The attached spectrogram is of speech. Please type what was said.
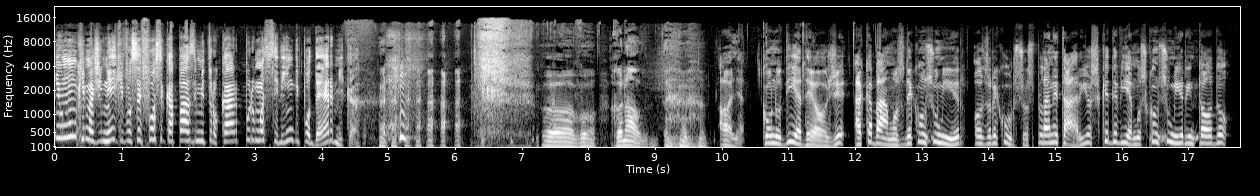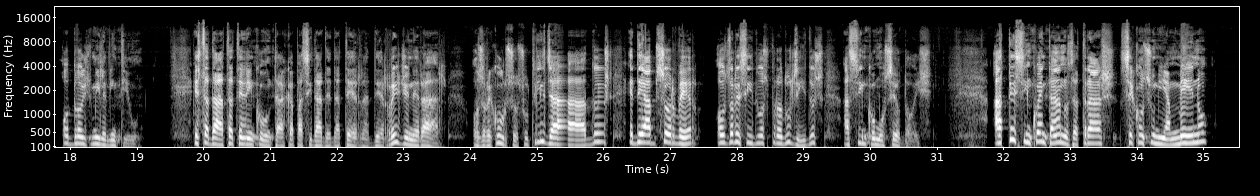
eu nunca imaginei que você fosse capaz de me trocar por uma seringa hipodérmica. oh, bom. Ronaldo. Olha, com o dia de hoje acabamos de consumir os recursos planetários que devíamos consumir em todo o 2021. Esta data tem em conta a capacidade da Terra de regenerar os recursos utilizados e de absorver os resíduos produzidos, assim como o CO2. Até 50 anos atrás se consumia menos,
